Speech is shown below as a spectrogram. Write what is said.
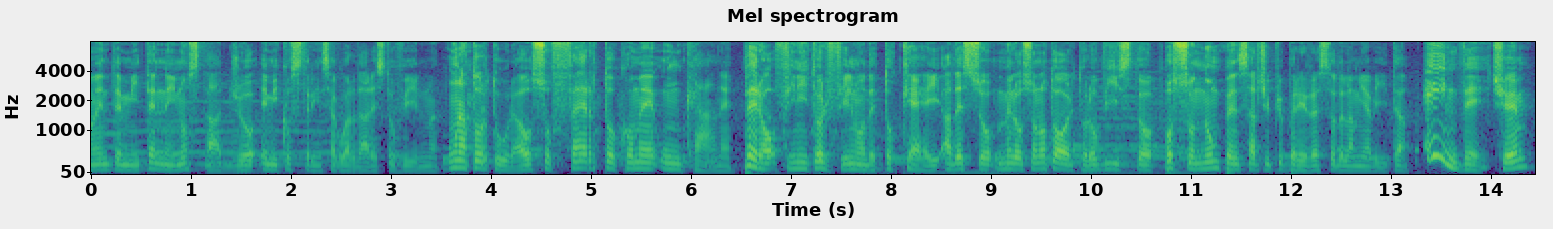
praticamente mi tenne in ostaggio e mi costrinse a guardare sto film. Una tortura, ho sofferto come un cane. Però finito il film ho detto ok, adesso me lo sono tolto, l'ho visto, posso non pensarci più per il resto della mia vita. E invece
